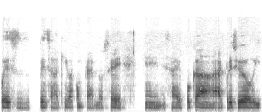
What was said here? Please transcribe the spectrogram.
pues pensaba que iba a comprar, no sé, en esa época al precio de hoy,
